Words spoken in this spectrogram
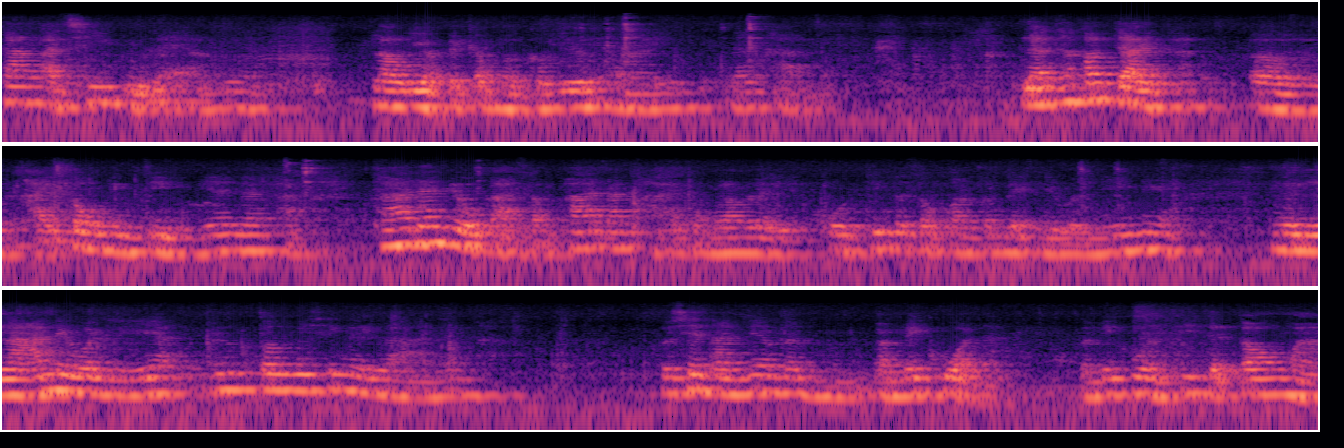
สร้างอาชีพอยู่แล้วเนี่ยเราอย่าไปกำหนดเขาเยอะไหมนะคะ แล้วถ้าเข้าใจเอ่อขายตรงจริงๆเนี่ยนะคะถ้าได้มีโอกาสสัมภาษณ์นักขายของเราหลายคนที่ประสบความสำเร็จในวันนี้เนี่ย เงินล้านในวันนี้เริ่มต้นไม่ใช่เงินล้านนะคะเพราะฉะนั้นเนี่ยมันมันไม่ควรอะ มันไม่ควรที่จะต้องมา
